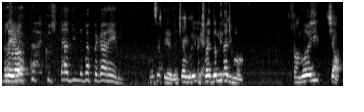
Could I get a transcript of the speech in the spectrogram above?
Não Legal. se preocupe que o Estado ainda vai pegar ele. Com certeza, a gente vai, a gente vai dominar de volta. Falou e tchau.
